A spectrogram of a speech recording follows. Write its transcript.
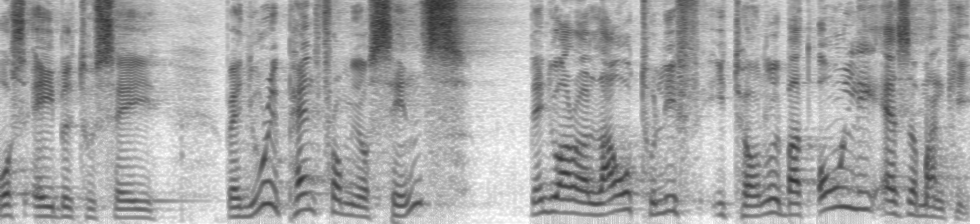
was able to say, when you repent from your sins, then you are allowed to live eternal, but only as a monkey.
